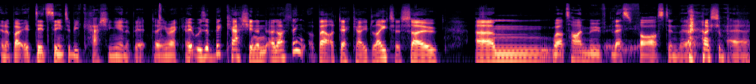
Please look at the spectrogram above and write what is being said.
in, a Boat. It did seem to be cashing in a bit, don't you reckon? It was a big cash in, and, and I think about a decade later. So, um, well, time moved less fast in the I sup- uh,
